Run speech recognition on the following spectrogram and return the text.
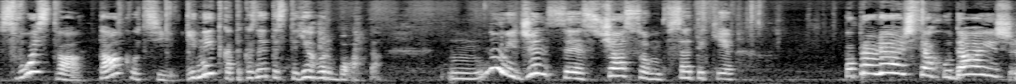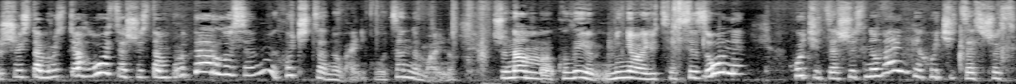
свойства, так, оці, і нитка така, знаєте, стає горбата. Ну і джинси з часом все-таки поправляєшся, худаєш, щось там розтяглося, щось там протерлося. Ну і хочеться новенького. Це нормально. Що нам, коли міняються сезони, хочеться щось новеньке, хочеться щось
